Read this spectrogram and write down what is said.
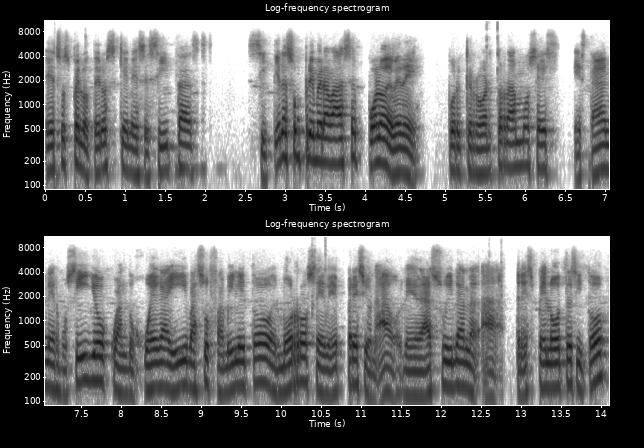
esos peloteros que necesitas. Si tienes un primera base, ponlo de BD, porque Roberto Ramos es está en Hermosillo, cuando juega ahí, va su familia y todo, el morro se ve presionado, le da swing a, a tres pelotes y todo.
